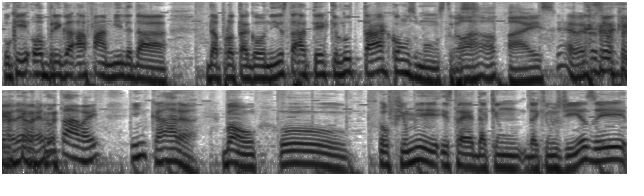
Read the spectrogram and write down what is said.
o que obriga a família da, da protagonista a ter que lutar com os monstros. Oh, rapaz, é, vai fazer o quê, né? Vai lutar, vai. Encara. Bom, o o filme estreia daqui, um, daqui uns dias e,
